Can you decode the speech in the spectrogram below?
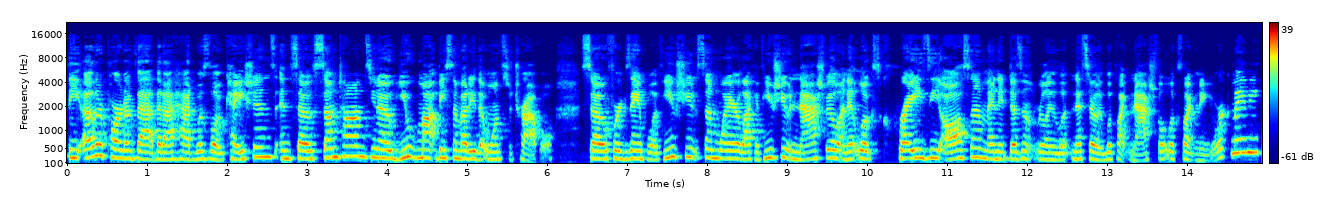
the other part of that that I had was locations. And so sometimes, you know, you might be somebody that wants to travel. So, for example, if you shoot somewhere, like if you shoot in Nashville and it looks crazy awesome and it doesn't really look, necessarily look like Nashville, it looks like New York, maybe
